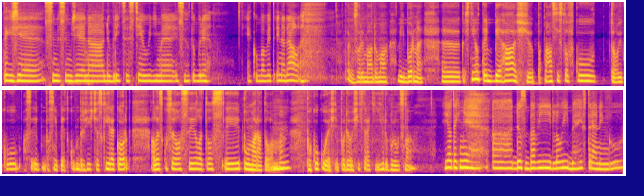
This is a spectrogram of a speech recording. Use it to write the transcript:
Takže si myslím, že na dobré cestě uvidíme, jestli ho to bude jako bavit i nadále. Tak vzory má doma výborné. Eh, Kristýno, ty běháš 15 stovku, trojku, asi i vlastně pětku, držíš český rekord, ale zkusila si letos i půlmaraton. Mm-hmm. Pokukuješ i po delších tratích do budoucna? Jo, tak mě uh, dost baví dlouhý běhy v tréninku,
